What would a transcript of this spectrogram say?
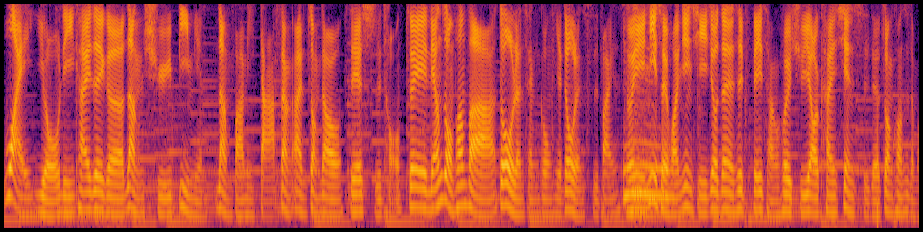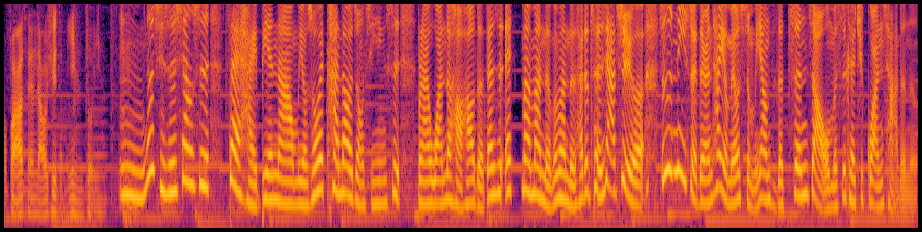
外游，离开这个浪区，避免浪把你打上岸，撞到这些石头。所以两种方法都有人成功，也都有人失败。所以溺水环境其实就真的是非常会需要看现实的状况是怎么发生，然后去怎么应对。嗯，那其实像是在海边呢、啊，我们有时候会看到一种情形是，本来玩的好好的，但是哎，慢慢的、慢慢的，他就沉下去了。就是溺水的人，他有没有什么样子的？征兆我们是可以去观察的呢。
